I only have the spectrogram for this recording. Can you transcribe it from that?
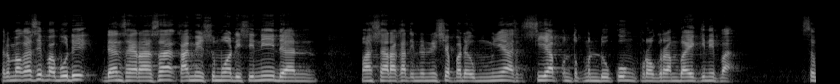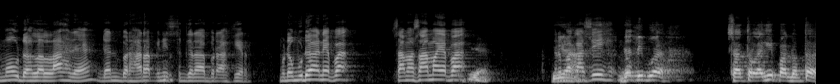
Terima kasih Pak Budi dan saya rasa kami semua di sini dan masyarakat Indonesia pada umumnya siap untuk mendukung program baik ini Pak. Semua udah lelah ya dan berharap ini segera berakhir. Mudah-mudahan ya Pak. Sama-sama ya Pak. Ya. Terima ya. kasih. Dan liburan satu lagi Pak Dokter,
